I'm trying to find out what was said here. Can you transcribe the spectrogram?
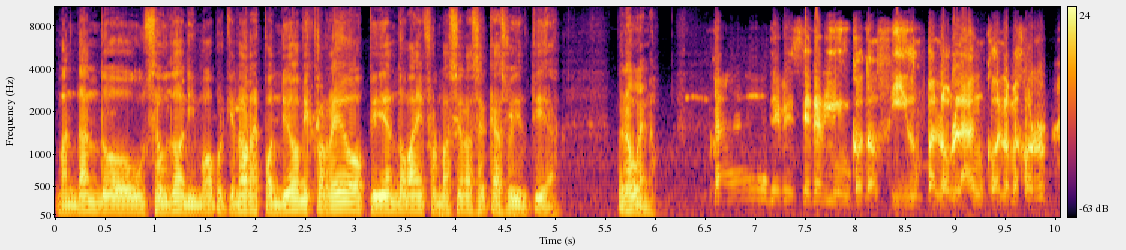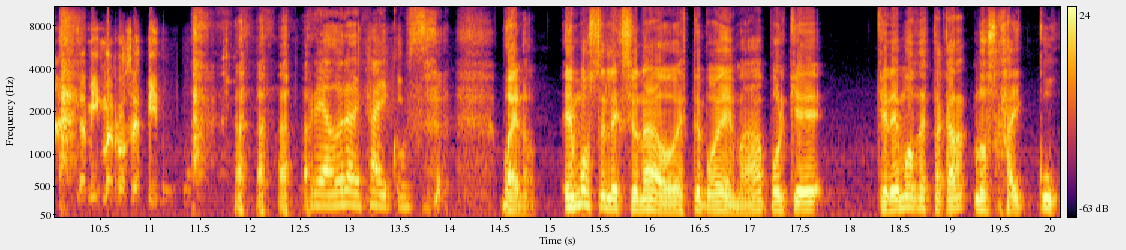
mandando un seudónimo, porque no respondió a mis correos pidiendo más información acerca de su identidad. Pero bueno, Debe ser alguien conocido, un palo blanco, a lo mejor la misma Rosa Espinosa. Creadora de haikus. Bueno, hemos seleccionado este poema porque queremos destacar los haiku,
